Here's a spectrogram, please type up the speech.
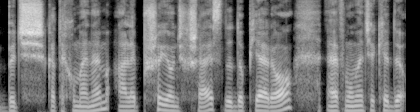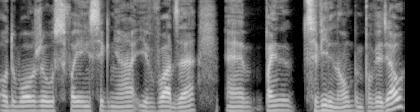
być katechumenem, ale przyjąć chrzest dopiero e, w momencie, kiedy odłożył swoje insygnia i władzę cywilną, bym powiedział.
